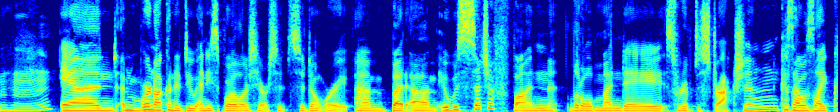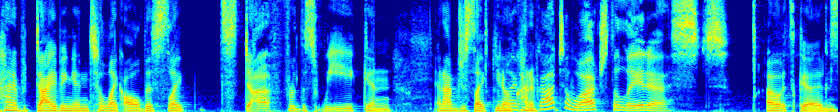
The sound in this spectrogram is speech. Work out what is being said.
Mm-hmm. And, and we're not going to do any spoilers here, so, so don't worry. Um, but um, it was such a fun little Monday sort of distraction because I was like kind of diving into like all this like stuff for this week, and and I'm just like you know I kind of forgot to watch the latest. Oh it's good.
